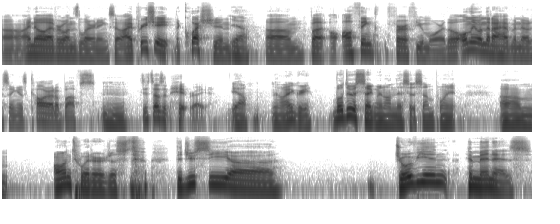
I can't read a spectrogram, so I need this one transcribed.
Uh, I know everyone's learning, so I appreciate the question. Yeah. Um, but I'll, I'll think for a few more. The only one that I have been noticing is Colorado Buffs. Mm-hmm. Just doesn't hit right. Yeah, no, I agree. We'll do a segment on this at some point. Um, on Twitter, just did you see uh, Jovian Jimenez,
